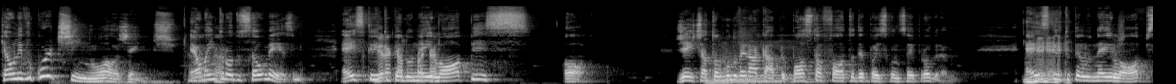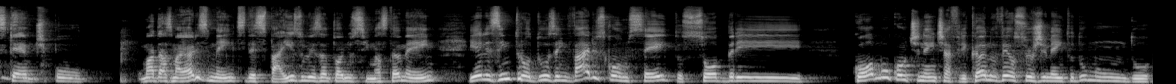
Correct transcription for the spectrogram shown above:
Que é um livro curtinho, ó, gente. É uma introdução mesmo. É escrito Vira pelo Ney. Lopes. Ó. Gente, tá todo mundo vendo a capa. Eu posto a foto depois quando sair o programa. É escrito pelo Ney Lopes, que é, tipo, uma das maiores mentes desse país, o Luiz Antônio Simas também. E eles introduzem vários conceitos sobre como o continente africano vê o surgimento do mundo,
